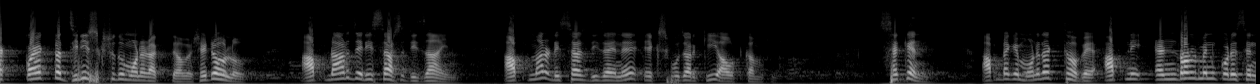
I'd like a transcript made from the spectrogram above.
এক কয়েকটা জিনিস শুধু মনে রাখতে হবে, সেটা হলো আপনার যে রিসার্চ ডিজাইন আপনার রিসার্চ ডিজাইনে এক্সপোজার কি আউটকাম কি? সেকেন্ড আপনাকে মনে রাখতে হবে আপনি এনরোলমেন্ট করেছেন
